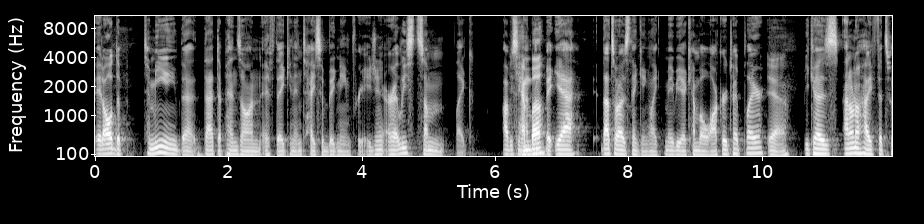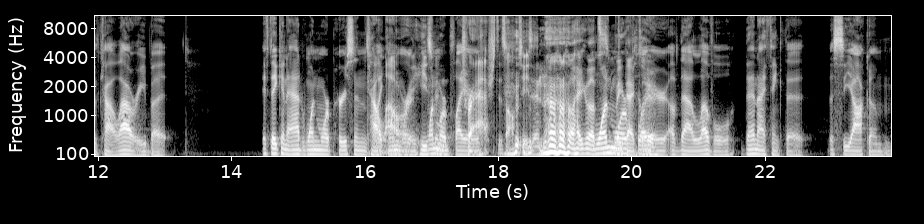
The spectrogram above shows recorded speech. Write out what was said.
it all de- to me that that depends on if they can entice a big name free agent or at least some like obviously not the Kemba? big- yeah, that's what I was thinking. Like maybe a Kemba Walker type player. yeah, because I don't know how he fits with Kyle Lowry, but if they can add one more person, Kyle like one more, he's one more player, trash this offseason. like let's one make more that clear. player of that level, then I think that the Siakam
